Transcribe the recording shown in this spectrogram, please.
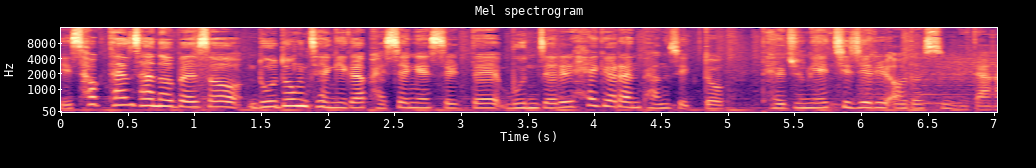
이 석탄 산업에서 노동쟁의가 발생했을 때 문제를 해결한 방식도 대중의 지지를 얻었습니다.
